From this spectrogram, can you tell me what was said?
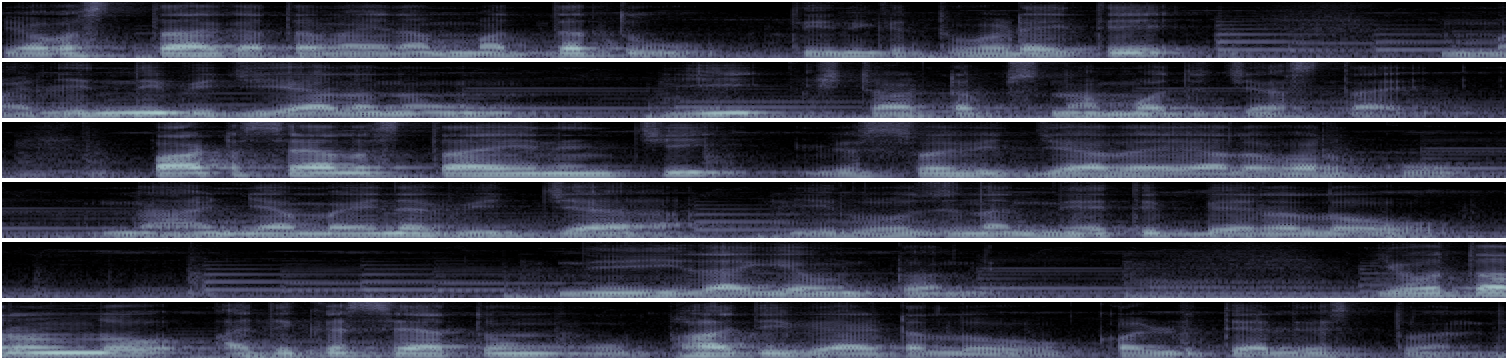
వ్యవస్థాగతమైన మద్దతు దీనికి తోడైతే మరిన్ని విజయాలను ఈ స్టార్టప్స్ నమోదు చేస్తాయి. పాఠశాల స్థాయి నుంచి విశ్వవిద్యాలయాల వరకు నాణ్యమైన విద్య ఈ రోజున నేతి బేరలో నెయ్యిలాగే ఉంటుంది. యువతరంలో అధిక శాతం ఉపాధి వేటలో కళ్ళు తేలేస్తోంది.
